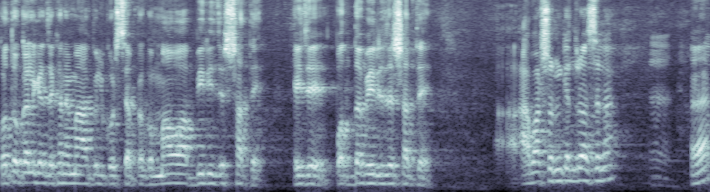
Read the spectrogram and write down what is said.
গতকালকে যেখানে মাহফিল করছে আপনাকে মাওয়া ব্রিজের সাথে এই যে পদ্মা ব্রিজের সাথে আবাসন কেন্দ্র আছে না? হ্যাঁ।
